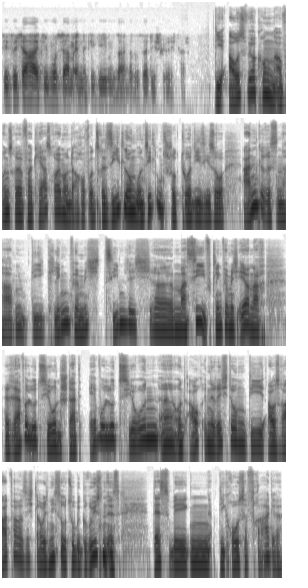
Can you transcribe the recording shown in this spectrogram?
die Sicherheit, die muss ja am Ende gegeben sein. Das ist ja die Schwierigkeit die Auswirkungen auf unsere Verkehrsräume und auch auf unsere Siedlung und Siedlungsstruktur, die Sie so angerissen haben, die klingen für mich ziemlich äh, massiv, klingen für mich eher nach Revolution statt Evolution äh, und auch in eine Richtung, die aus Radfahrersicht, glaube ich, nicht so zu begrüßen ist. Deswegen die große Frage,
